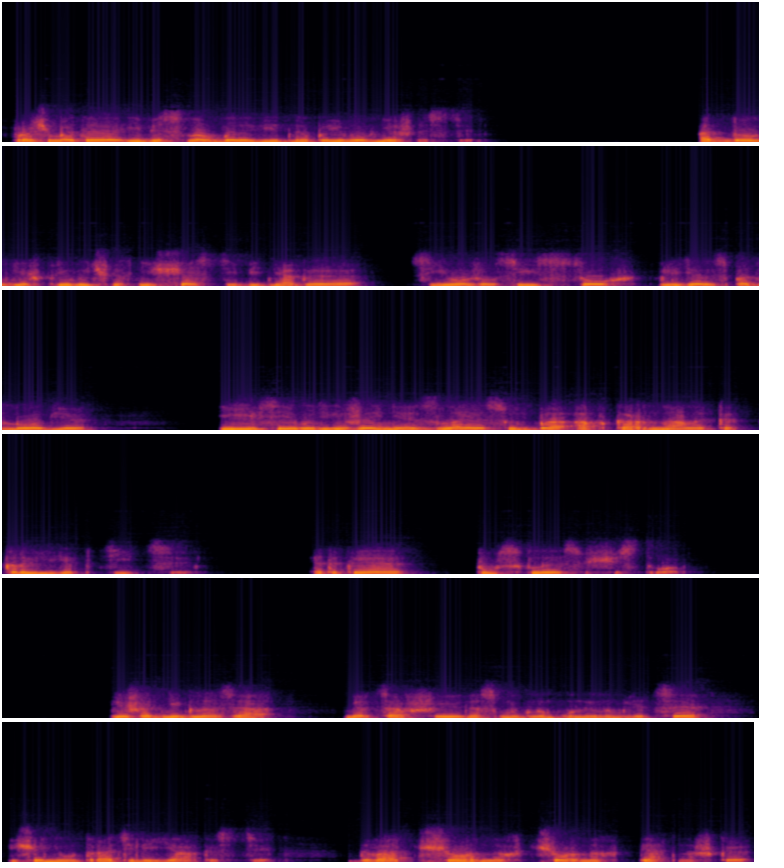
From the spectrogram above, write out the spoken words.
Впрочем, это и без слов было видно по его внешности. От долгих привычных несчастий бедняга съежился и ссох, глядел из-под лобья, и все его движения злая судьба обкорнала, как крылья птицы. Этакое тусклое существо. Лишь одни глаза, мерцавшие на смуглом унылом лице, еще не утратили яркости. Два черных-черных пятнышка,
